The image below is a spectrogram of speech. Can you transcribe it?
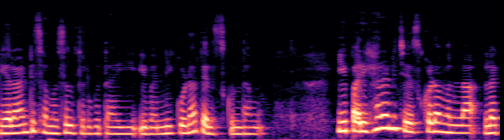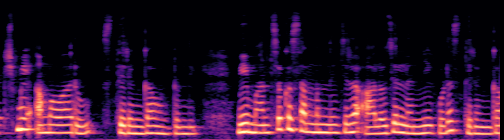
ఎలాంటి సమస్యలు తొలుగుతాయి? ఇవన్నీ కూడా తెలుసుకుందాము. ఈ పరిహారాన్ని చేసుకోవడం వల్ల లక్ష్మీ అమ్మవారు స్థిరంగా ఉంటుంది. మీ మనసుకు సంబంధించిన ఆలోచనలన్నీ కూడా స్థిరంగా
